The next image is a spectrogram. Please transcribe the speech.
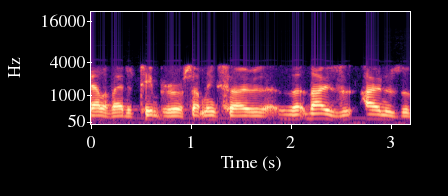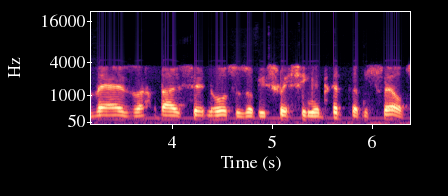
elevated temperature or something. So th- those owners of those those certain horses will be sweating a bit themselves.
